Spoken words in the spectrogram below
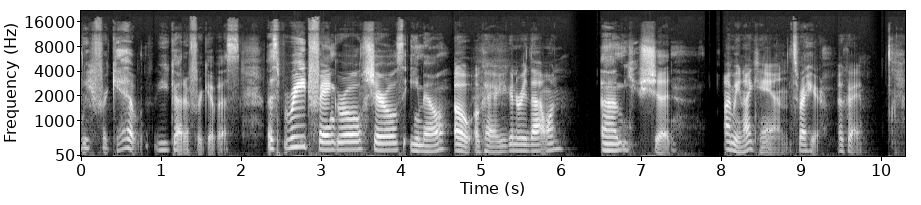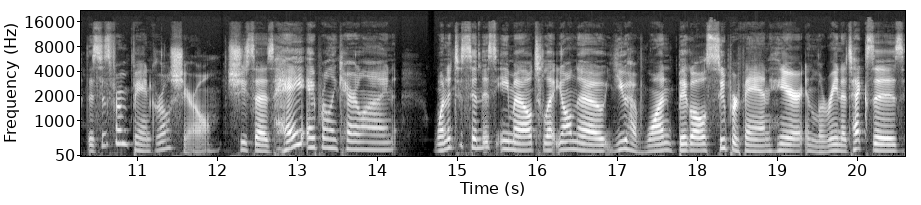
we forget. You gotta forgive us. Let's read Fangirl Cheryl's email. oh, okay. Are you gonna read that one? Um, you should. I mean, I can. It's right here. Okay. This is from Fangirl Cheryl. She says, Hey, April and Caroline. Wanted to send this email to let y'all know you have one big ol' super fan here in Lorena, Texas.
